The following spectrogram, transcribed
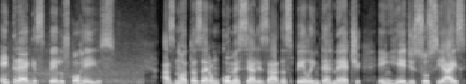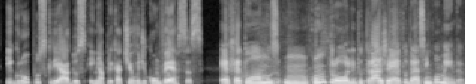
entregues pelos Correios. As notas eram comercializadas pela internet, em redes sociais e grupos criados em aplicativo de conversas. Efetuamos um controle do trajeto dessa encomenda.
